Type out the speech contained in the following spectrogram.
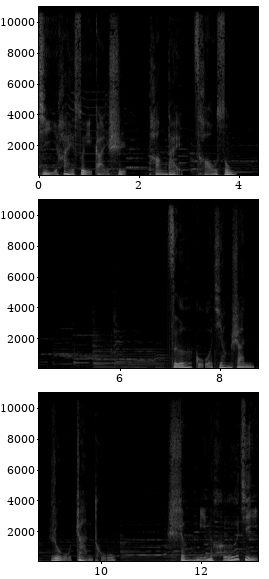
己亥岁感事，唐代曹松。泽国江山入战途，生民何计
